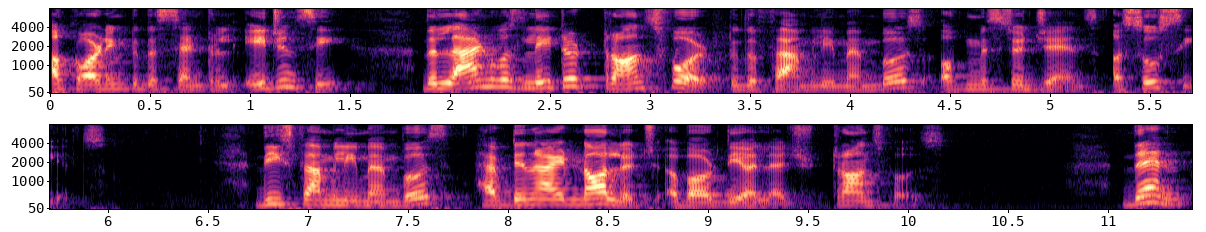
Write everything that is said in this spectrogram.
According to the central agency, the land was later transferred to the family members of Mr. Jain's associates. These family members have denied knowledge about the alleged transfers. Then,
